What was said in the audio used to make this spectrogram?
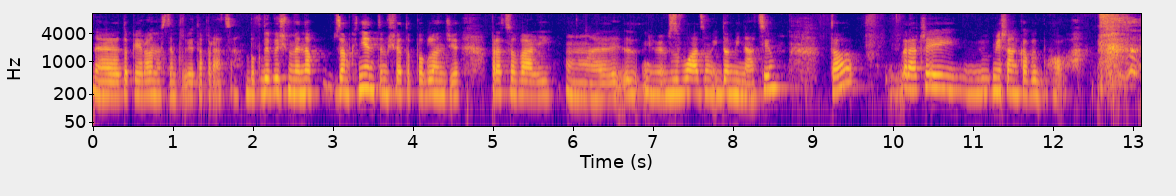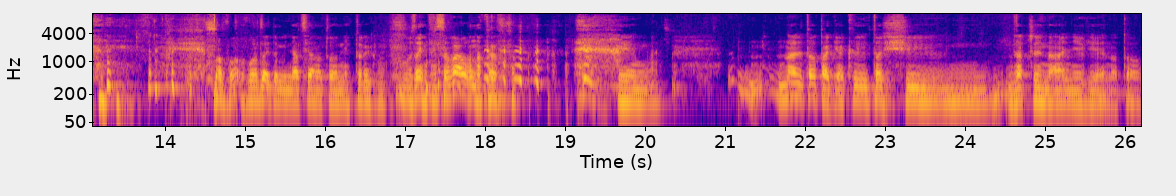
e, dopiero następuje ta praca. Bo gdybyśmy na zamkniętym światopoglądzie pracowali nie wiem, z władzą i dominacją, to raczej mieszanka wybuchowa. No, władza i dominacja, no to niektórych zainteresowało na pewno. No ale to tak, jak ktoś zaczyna nie wie, no to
